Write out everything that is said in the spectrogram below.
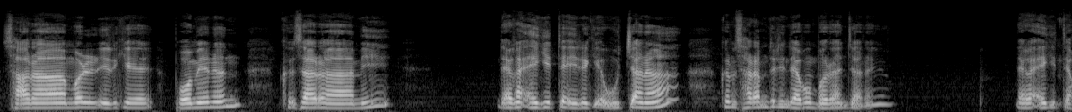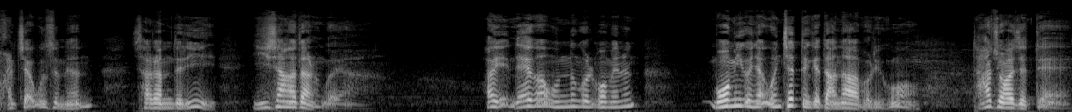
사람을 이렇게 보면은 그 사람이 내가 아기 때 이렇게 웃잖아? 그럼 사람들이 내보면 뭐라는 줄 알아요? 내가 아기 때 활짝 웃으면 사람들이 이상하다는 거야. 아니, 내가 웃는 걸 보면은 몸이 그냥 얹혔던 게 다 나와버리고 다 좋아졌대.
